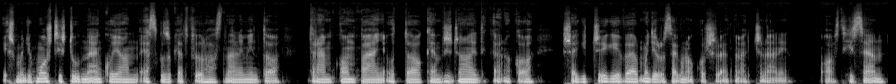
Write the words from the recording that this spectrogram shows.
és mondjuk most is tudnánk olyan eszközöket felhasználni, mint a Trump kampány, ott a Cambridge Analytica-nak a segítségével, Magyarországon akkor se lehetne megcsinálni azt, hiszen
